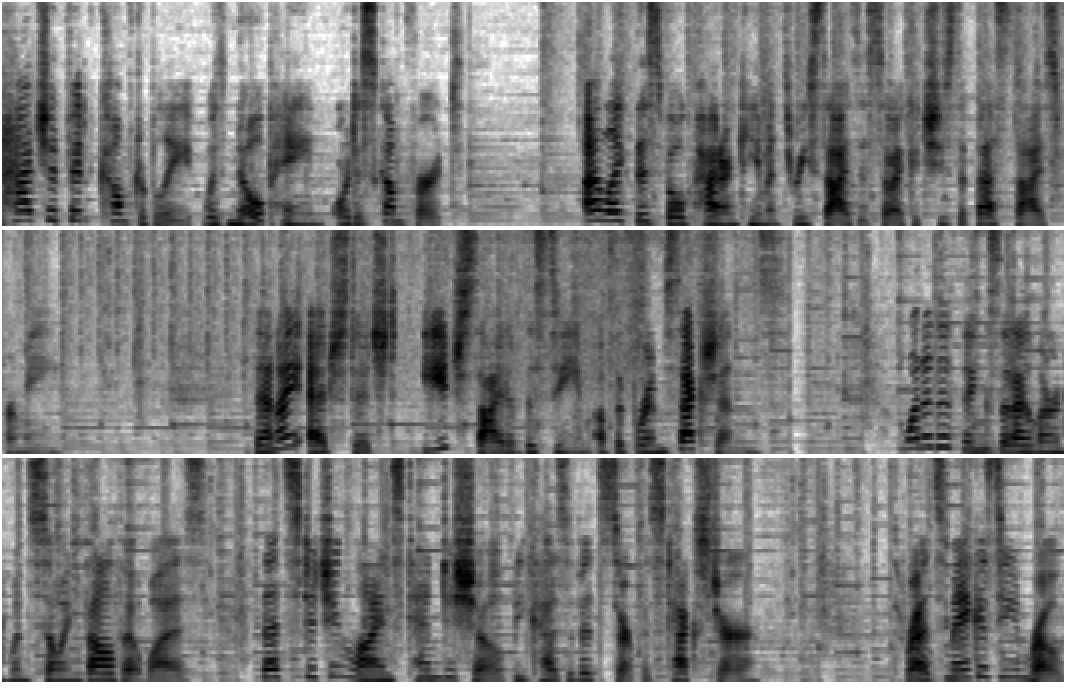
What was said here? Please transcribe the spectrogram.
A hat should fit comfortably with no pain or discomfort. I like this Vogue pattern came in three sizes so I could choose the best size for me. Then I edge stitched each side of the seam of the brim sections. One of the things that I learned when sewing velvet was that stitching lines tend to show because of its surface texture. Threads magazine wrote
